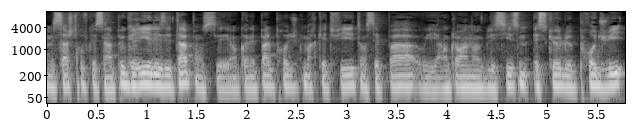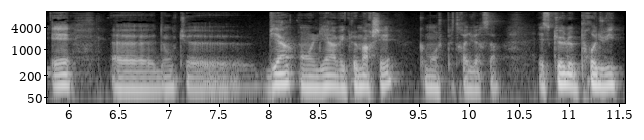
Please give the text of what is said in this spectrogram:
mais ça, je trouve que c'est un peu griller les étapes. On ne on connaît pas le product market fit, on ne sait pas, oui, il y a encore un anglicisme. Est-ce que le produit est donc bien en lien avec le marché? Comment je peux traduire ça? Est-ce que le produit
